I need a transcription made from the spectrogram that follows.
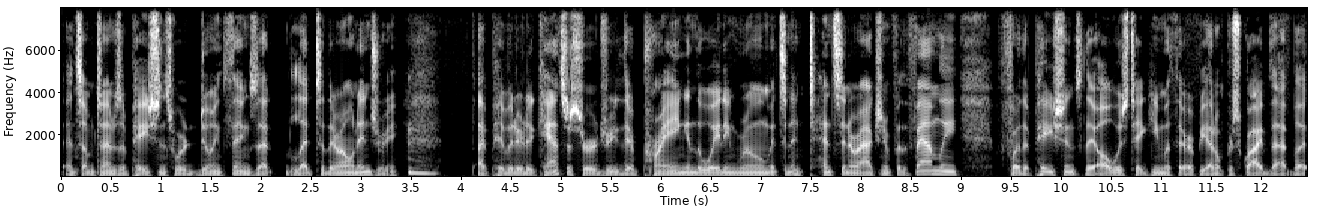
And sometimes the patients were doing things that led to their own injury. Mm. I pivoted to cancer surgery. They're praying in the waiting room. It's an intense interaction for the family, for the patients. They always take chemotherapy. I don't prescribe that, but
